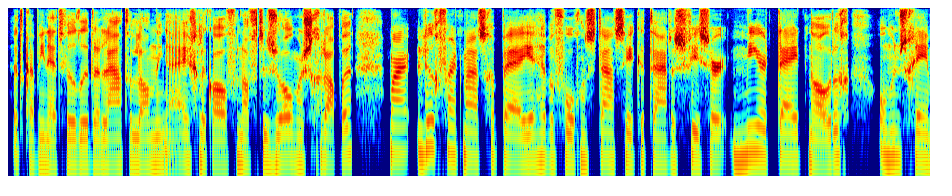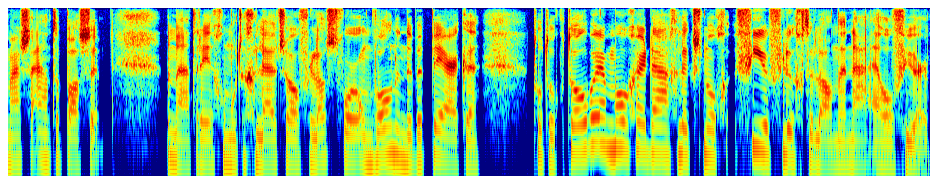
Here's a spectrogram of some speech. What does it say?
Het kabinet wilde de late landingen eigenlijk al vanaf de zomer schrappen, maar luchtvaartmaatschappijen hebben volgens staatssecretaris Visser meer tijd nodig om hun schema's aan te passen. De maatregel moet de geluidsoverlast voor omwonenden beperken. Tot oktober mogen er dagelijks nog vier vluchten landen na 11 uur.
